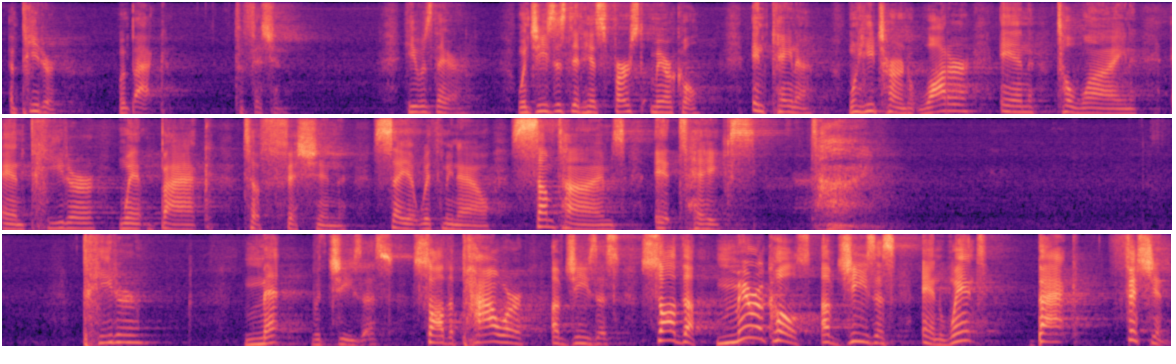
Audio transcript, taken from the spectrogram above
And Peter went back to fishing. He was there when Jesus did his first miracle in Cana, when he turned water into wine, and Peter went back to fishing. Say it with me now. Sometimes it takes time. Peter met with Jesus, saw the power of Jesus, saw the miracles of Jesus, and went back fishing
